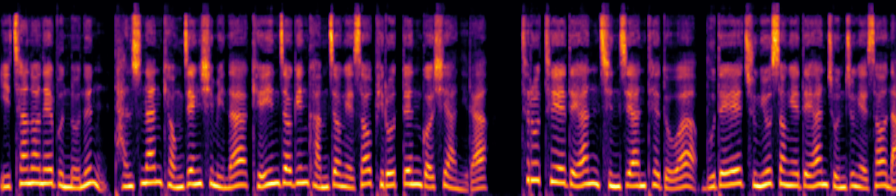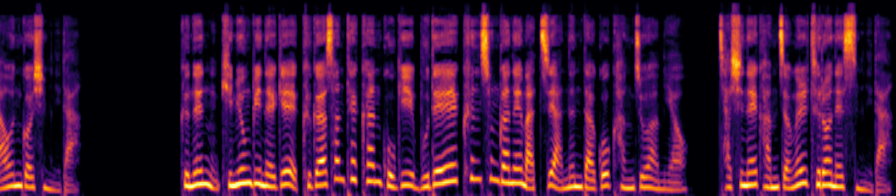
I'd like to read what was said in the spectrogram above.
이찬원의 분노는 단순한 경쟁심이나 개인적인 감정에서 비롯된 것이 아니라 트로트에 대한 진지한 태도와 무대의 중요성에 대한 존중에서 나온 것입니다. 그는 김용빈에게 그가 선택한 곡이 무대의 큰 순간에 맞지 않는다고 강조하며 자신의 감정을 드러냈습니다.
